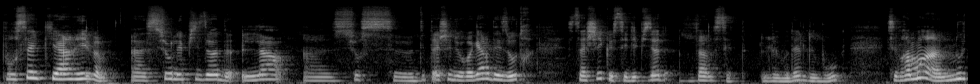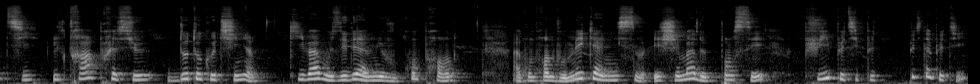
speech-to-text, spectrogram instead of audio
Pour celles qui arrivent euh, sur l'épisode là, euh, sur se détacher du regard des autres, sachez que c'est l'épisode 27, le modèle de Brooke. C'est vraiment un outil ultra précieux d'auto-coaching qui va vous aider à mieux vous comprendre, à comprendre vos mécanismes et schémas de pensée, puis petit, petit à petit,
